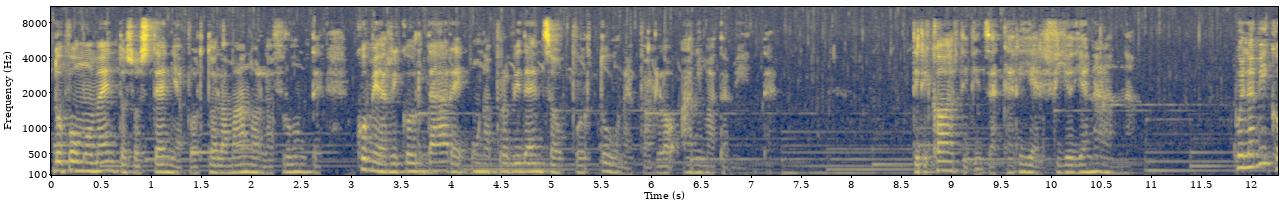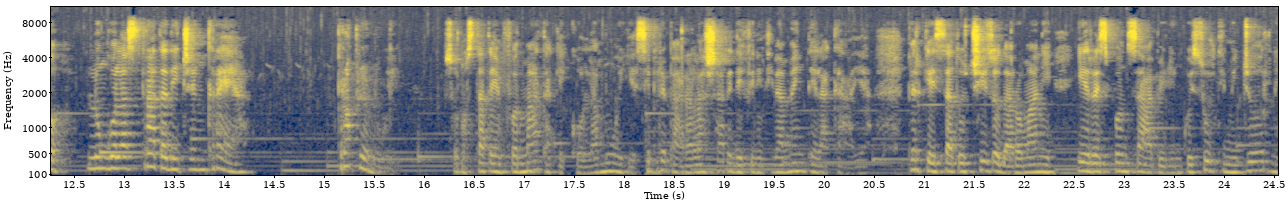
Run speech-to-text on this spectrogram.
Dopo un momento Sostenia portò la mano alla fronte come a ricordare una provvidenza opportuna e parlò animatamente. Ti ricordi di Zaccaria, il figlio di Ananna? Quell'amico lungo la strada di Cencrea? Proprio lui. Sono stata informata che con la moglie si prepara a lasciare definitivamente la Caia perché è stato ucciso da romani irresponsabili in quest'ultimi giorni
